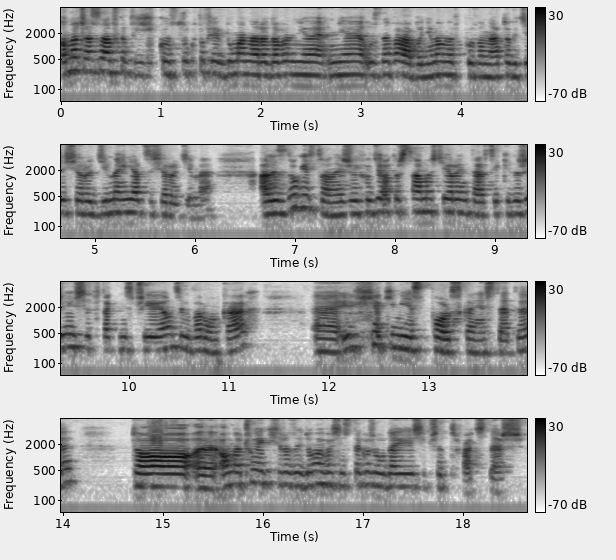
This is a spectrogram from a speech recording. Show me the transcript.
ona często na przykład takich konstruktów jak duma narodowa nie, nie uznawała, bo nie mamy wpływu na to, gdzie się rodzimy i jacy się rodzimy. Ale z drugiej strony, jeżeli chodzi o tożsamość i orientację, kiedy żyje się w tak niesprzyjających warunkach, e, jakimi jest Polska niestety, to e, ona czuje jakiś rodzaj dumy właśnie z tego, że udaje jej się przetrwać też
